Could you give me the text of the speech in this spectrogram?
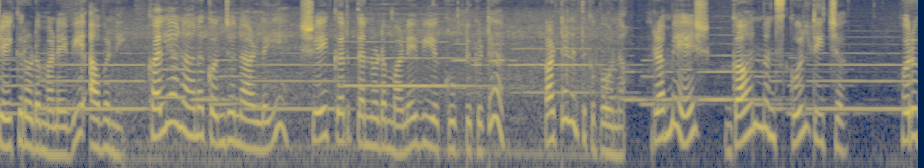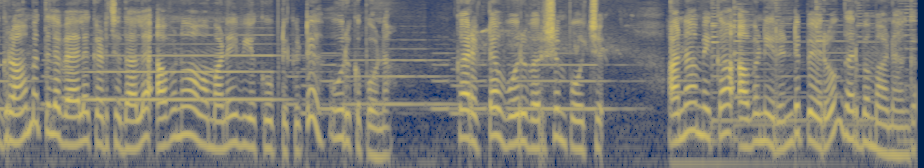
ஷேகரோட மனைவி அவனி. கல்யாணம் ஆன கொஞ்ச நாள்லயே ஷேகர் தன்னோட மனைவிய கூப்பிட்டுக்கிட்டு பட்டணத்துக்கு போனான் ரமேஷ் கவர்மெண்ட் ஸ்கூல் டீச்சர். ஒரு கிராமத்துல வேலை கிடைச்சதால அவனும் அவன் மனைவிய கூப்பிட்டுக்கிட்டு ஊருக்கு போனான் கரெக்டா ஒரு வருஷம் போச்சு. அனாமிகா அவனி ரெண்டு பேரும் கர்ப்பமானாங்க.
